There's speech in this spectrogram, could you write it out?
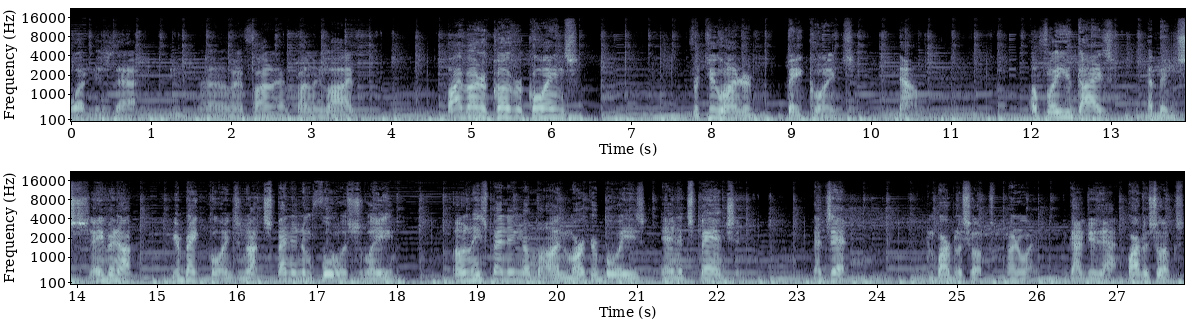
What is that? Oh, finally, finally live. 500 clover coins for 200 bait coins. Now, hopefully you guys have been saving up your bait coins, not spending them foolishly, only spending them on marker buoys and expansion. That's it. And barbless hooks, by the way. You got to do that. Barbless hooks.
